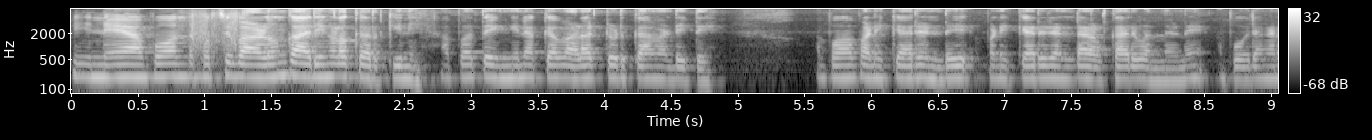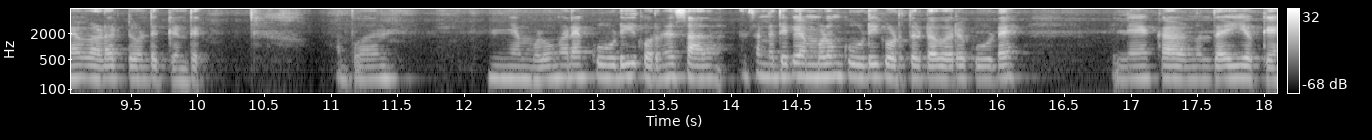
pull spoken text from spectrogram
പിന്നെ അപ്പോൾ കുറച്ച് വളവും കാര്യങ്ങളൊക്കെ ഇറക്കിനി. അപ്പോൾ തെങ്ങിനൊക്കെ വളം ഇട്ട് കൊടുക്കാൻ വേണ്ടിയിട്ട് അപ്പോൾ പണിക്കാരുണ്ട്. പണിക്കാർ രണ്ടാൾക്കാർ വന്നാണ്. അപ്പോൾ അവരങ്ങനെ വളം ഇട്ടുകൊണ്ടിരിക്കുന്നുണ്ട് അപ്പോൾ നമ്മളും ഇങ്ങനെ കൂടി കുറഞ്ഞ സാ സംഗതിയൊക്കെ നമ്മളും കൂടി കൊടുത്തിട്ടോ അവരെ കൂടെ. പിന്നെ കാണുന്ന തൈയൊക്കെ.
